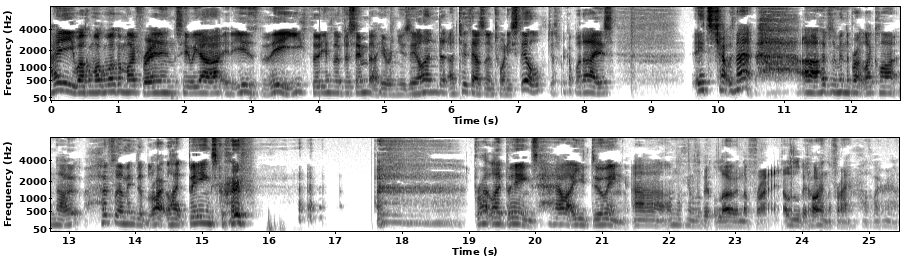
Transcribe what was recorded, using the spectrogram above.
Hey, welcome, welcome, welcome, my friends. Here we are. It is the 30th of December here in New Zealand, uh, 2020 still, just for a couple of days. It's Chat with Matt. Uh, hopefully I'm in the Bright Light client. No, hopefully I'm in the Bright Light Beings group. Bright Light Beings, how are you doing? Uh, I'm looking a little bit low in the frame, a little bit high in the frame, other way around.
